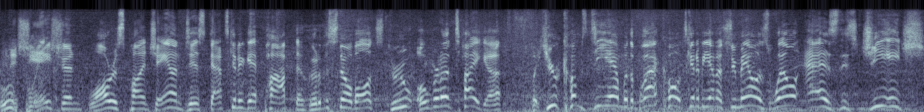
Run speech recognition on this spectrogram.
Ooh, Initiation. blink. Walrus Punch, and Disc, that's going to get popped. They'll go to the Snowball. It's through over to Taiga. But here comes DM with a Black Hole. It's going to be on a Sumail as well as this GH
